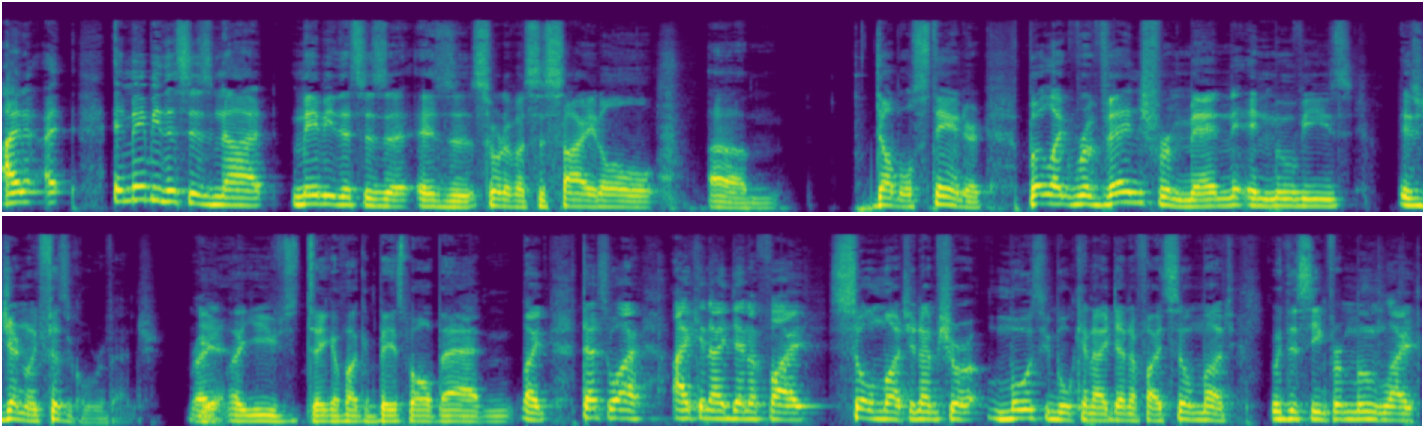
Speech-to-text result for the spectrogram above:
I, I, and maybe this is not. Maybe this is a is a sort of a societal um, double standard. But like revenge for men in movies is generally physical revenge, right? Yeah. Like you just take a fucking baseball bat and like that's why I can identify so much, and I'm sure most people can identify so much with this scene from Moonlight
